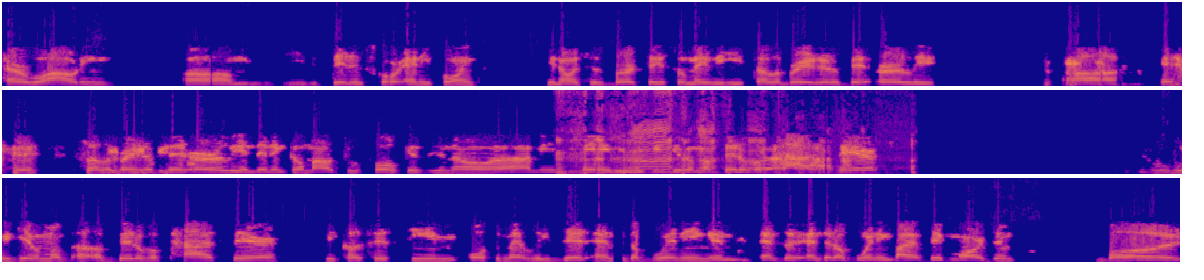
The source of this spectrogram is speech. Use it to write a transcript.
terrible outing. Um, he didn't score any points. You know, it's his birthday, so maybe he celebrated a bit early. Uh, celebrated a bit early and didn't come out too focused. You know, I mean, maybe we can give him a bit of a pass there. We give him a, a bit of a pass there because his team ultimately did end up winning and ended ended up winning by a big margin. But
